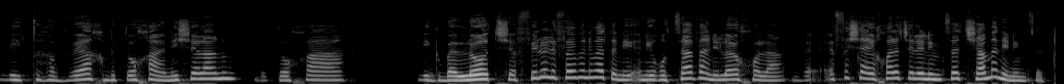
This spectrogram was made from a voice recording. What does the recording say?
להתרווח בתוך האני שלנו, בתוך המגבלות, שאפילו לפעמים אני אומרת, אני, אני רוצה ואני לא יכולה, ואיפה שהיכולת שלי נמצאת, שם אני נמצאת.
